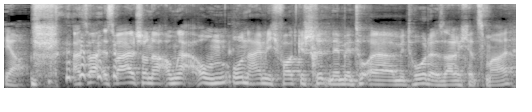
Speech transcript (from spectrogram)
Ja. Also es, war, es war halt schon eine un- un- unheimlich fortgeschrittene äh, Methode, sage ich jetzt mal.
